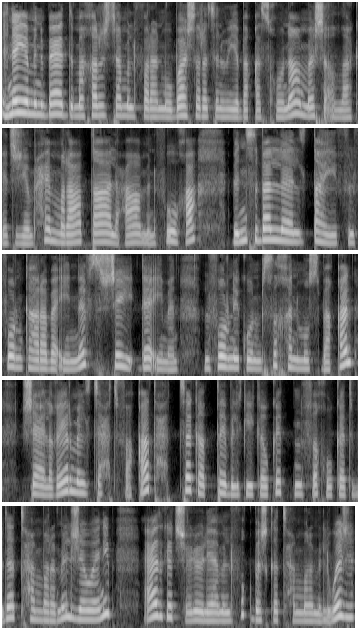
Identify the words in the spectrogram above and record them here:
هنايا من بعد ما خرجتها من الفران مباشرة وهي باقا سخونة ما شاء الله كتجي محمرة طالعة منفوخة. بالنسبة للطهي في الفرن كهربائي نفس الشيء دائما. الفرن يكون مسخن مسبقا شعل غير من التحت فقط حتى كطيب الكيكة وكتنفخ وكتبدأ تحمر من الجوانب عاد كتشعلوا عليها من الفوق باش كتحمر من الوجه.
